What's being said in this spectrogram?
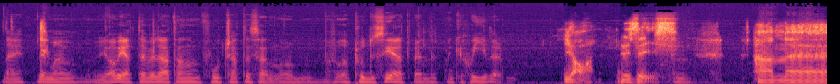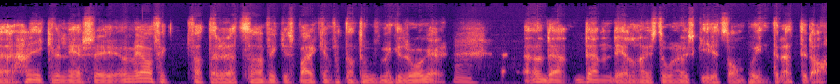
Nej, det man, jag vet är väl att han fortsatte sen och har producerat väldigt mycket skivor. Ja, precis. Mm. Han, eh, han gick väl ner sig, om jag fick fatta det rätt, så han fick ju sparken för att han tog för mycket droger. Mm. Eh, Den, den delen av historien har ju skrivits om på internet idag.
